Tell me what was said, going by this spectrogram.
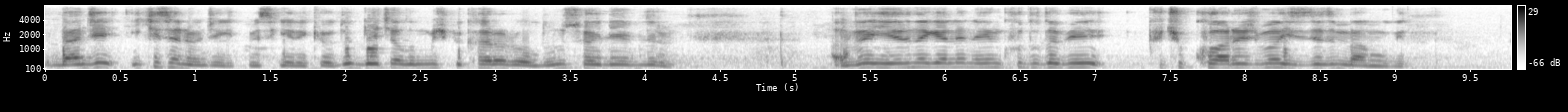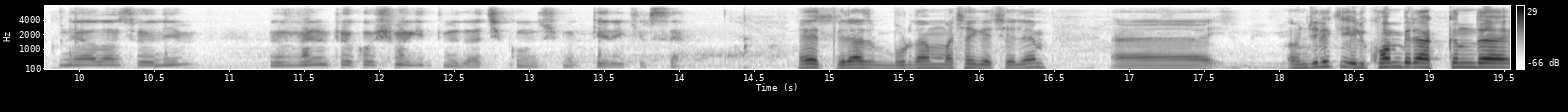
bence iki sene önce gitmesi gerekiyordu. Geç alınmış bir karar olduğunu söyleyebilirim. Ve yerine gelen Enkudu'da bir küçük Quaresma izledim ben bugün. Ne yalan söyleyeyim. Ve benim pek hoşuma gitmedi açık konuşmak gerekirse. Evet biraz buradan maça geçelim. Ee, öncelikle ilk 11 hakkında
